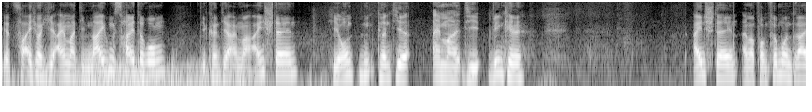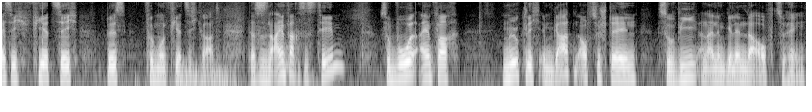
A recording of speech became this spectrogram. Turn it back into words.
Jetzt zeige ich euch hier einmal die Neigungshalterung die könnt ihr einmal einstellen. Hier unten könnt ihr einmal die Winkel einstellen, einmal von 35, 40 bis 45 Grad. Das ist ein einfaches System, sowohl einfach möglich im Garten aufzustellen, sowie an einem Geländer aufzuhängen.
